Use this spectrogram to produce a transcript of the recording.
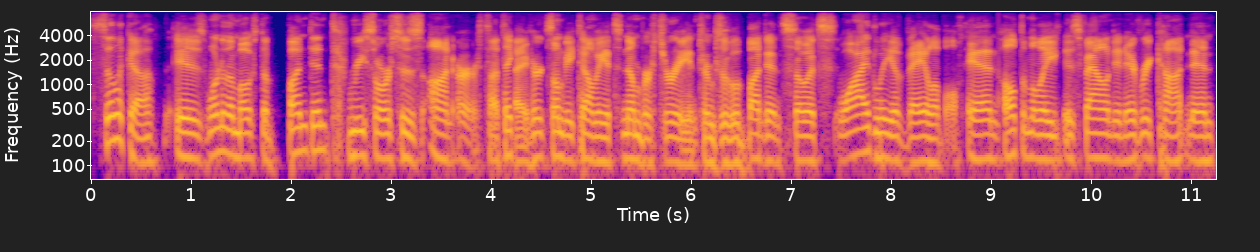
Silica is one of the most abundant resources on Earth. I think I heard somebody tell me it's number three in terms of abundance. So it's widely available and ultimately is found in every continent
